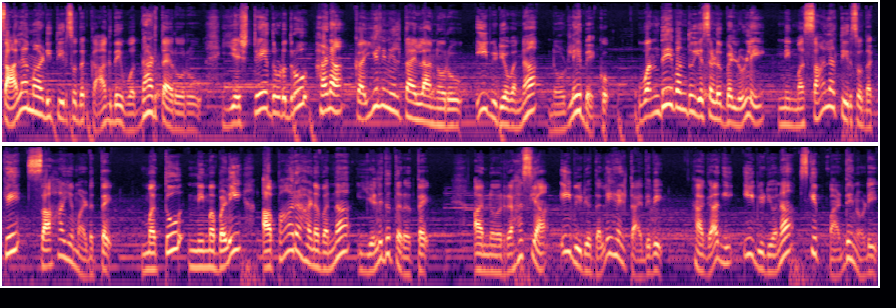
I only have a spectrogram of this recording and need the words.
ಸಾಲ ಮಾಡಿ ತೀರ್ಸೋದಕ್ಕಾಗದೆ ಒದ್ದಾಡ್ತಾ ಇರೋರು, ಎಷ್ಟೇ ದುಡಿದ್ರೂ ಹಣ ಕೈಯಲ್ಲಿ ನಿಲ್ತಾ ಇಲ್ಲ ಅನ್ನೋರು ಈ ವಿಡಿಯೋವನ್ನ ನೋಡ್ಲೇಬೇಕು. ಒಂದೇ ಒಂದು ಎಸಳು ಬೆಳ್ಳುಳ್ಳಿ ನಿಮ್ಮ ಸಾಲ ತೀರಿಸೋದಕ್ಕೆ ಸಹಾಯ ಮಾಡುತ್ತೆ ಮತ್ತು ನಿಮ್ಮ ಬಳಿ ಅಪಾರ ಹಣವನ್ನ ಎಳೆದು ತರುತ್ತೆ ಅನ್ನೋ ರಹಸ್ಯ ಈ ವಿಡಿಯೋದಲ್ಲಿ ಹೇಳ್ತಾ ಇದ್ದೀವಿ. ಹಾಗಾಗಿ ಈ ವಿಡಿಯೋನ ಸ್ಕಿಪ್ ಮಾಡದೆ ನೋಡಿ.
